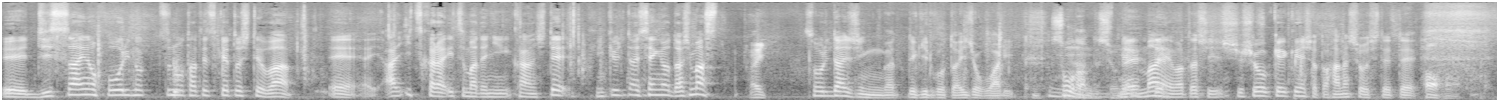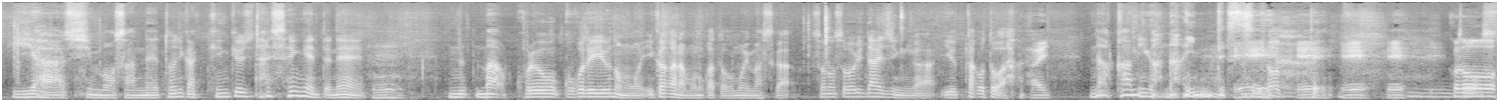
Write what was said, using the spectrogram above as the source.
えー、実際の法律の立て付けとしては、えー、いつからいつまでに関して緊急事態宣言を出します。はい総理大臣ができることは以上終わり、そうなんですよね。前、私、首相経験者と話をしてて、はあはあ、いや辛坊さんね、とにかく緊急事態宣言ってね、うん、まあ、これをここで言うのもいかがなものかと思いますが、その総理大臣が言ったことは、はい、中身がないんですよって。えーえーえー、この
